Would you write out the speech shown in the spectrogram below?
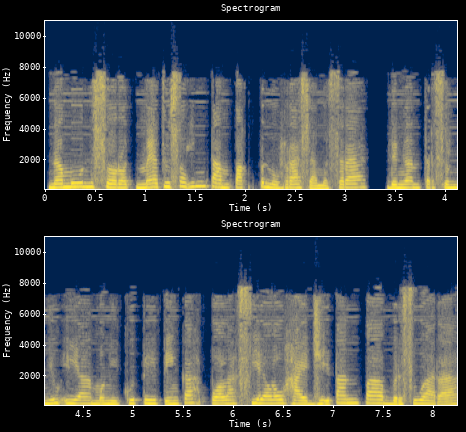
Namun sorot metu Soing tampak penuh rasa mesra, dengan tersenyum ia mengikuti tingkah pola Xiao Haiji tanpa bersuara,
